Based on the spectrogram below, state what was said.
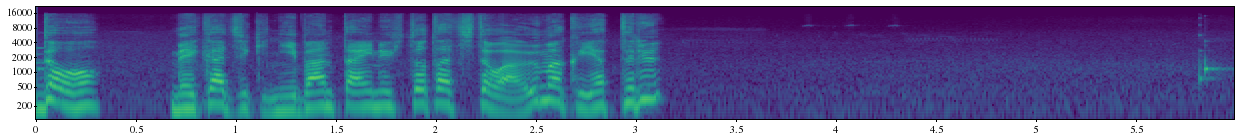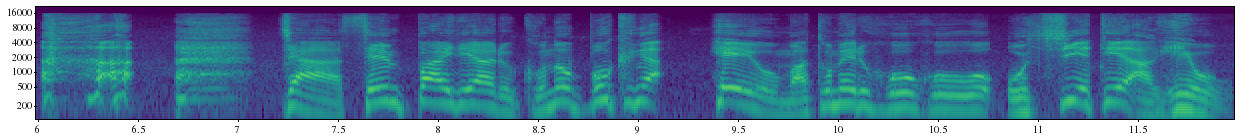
どう？メカジキ2番隊の人たちとはうまくやってる？じゃあ先輩であるこの僕が兵をまとめる方法を教えてあげよう。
